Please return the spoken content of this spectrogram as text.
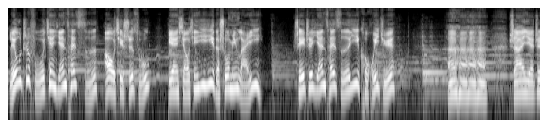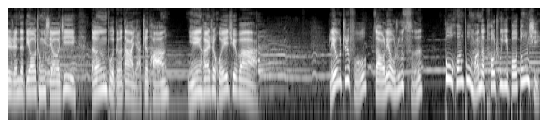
刘知府见严才子傲气十足，便小心翼翼地说明来意。谁知严才子一口回绝：“哼哼哼哼，山野之人的雕虫小技，登不得大雅之堂。您还是回去吧。”刘知府早料如此，不慌不忙地掏出一包东西，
